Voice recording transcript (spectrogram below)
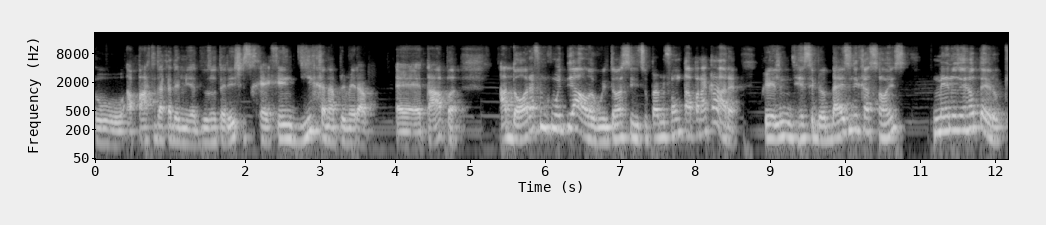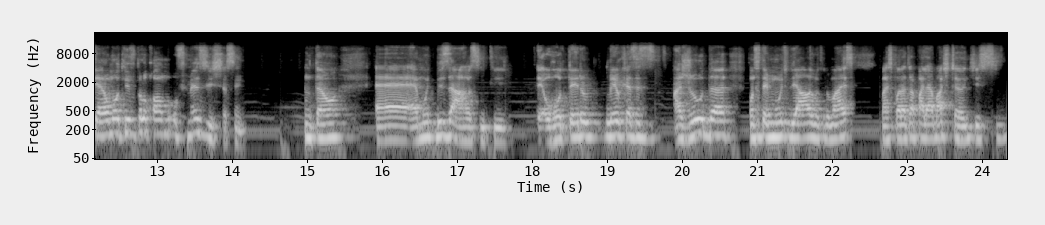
o a parte da academia dos roteiristas, que é quem indica na primeira é, etapa, adora filme com muito diálogo, então assim, isso para mim foi um tapa na cara, porque ele recebeu 10 indicações, menos em roteiro, que é o motivo pelo qual o filme existe, assim. Então, é, é muito bizarro, assim, que o roteiro meio que às vezes ajuda, quando você tem muito diálogo e tudo mais, mas pode atrapalhar bastante se,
